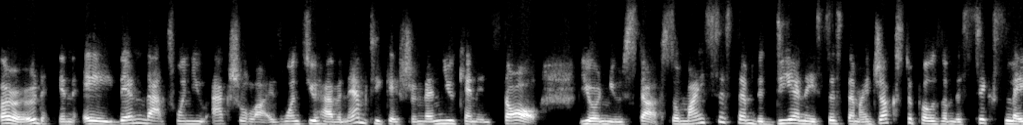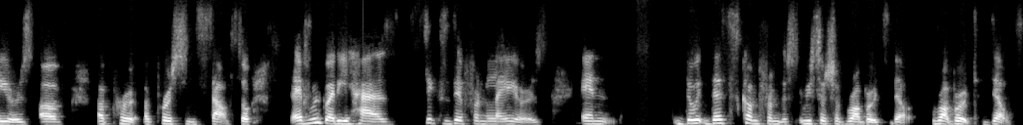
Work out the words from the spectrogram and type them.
third in A, then that's when you actualize. Once you have an empty kitchen, then you can install your new stuff. So my system, the DNA system, I juxtapose on the six layers of a, per, a person's self. So everybody has six different layers and th- this comes from the research of Robert's Del- Robert Dilts.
